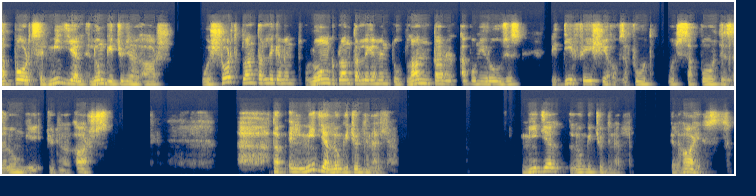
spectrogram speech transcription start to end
supports الميديال longitudinal arch والشورت plantar ligament ولونج plantar ligament وبلانتر aponeurosis للdeep fascia of the foot which supports the longitudinal arches. طب ال medial longitudinal. Medial longitudinal. ال highest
